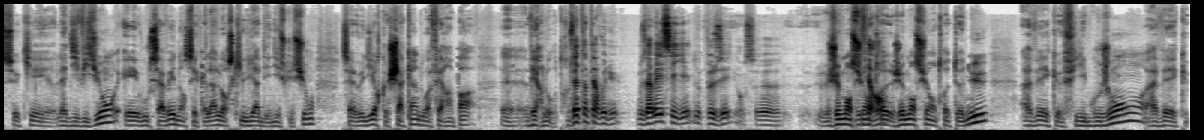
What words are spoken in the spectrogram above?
ce qui est la division, et vous le savez, dans ces cas-là, lorsqu'il y a des discussions, ça veut dire que chacun doit faire un pas euh, vers l'autre. Vous êtes intervenu? Vous avez essayé de peser dans ce. Je m'en suis, suis, entretenu avec Philippe Goujon, avec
